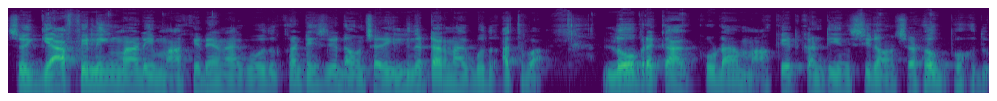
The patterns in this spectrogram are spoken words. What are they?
so gap filling ಮಾಡಿ ಮಾರ್ಕೆಟ್ ಏನಾಗ್ಬೋದು ಕಂಟಿನ್ಯೂಸ್ಲಿ ಡೌನ್ ಸೈಡ್ ಇಲ್ಲಿಂದ ಟರ್ನ್ ಆಗ್ಬೋದು ಅಥವಾ ಲೋ ಬ್ರೇಕ್ ಆಗಿ ಕೂಡ ಮಾರ್ಕೆಟ್ ಕಂಟಿನ್ಯೂಸ್ಲಿ ಡೌನ್ ಸೈಡ್ ಹೋಗಬಹುದು.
